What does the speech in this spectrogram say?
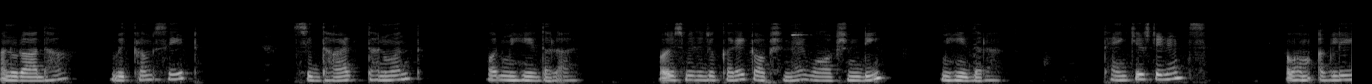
अनुराधा, विक्रम सेठ, सिद्धार्थ धनवंत और मिहिर दलाल। और इसमें से जो करेक्ट ऑप्शन है, वो option D Mihir Dalal thank you students अब हम अगले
